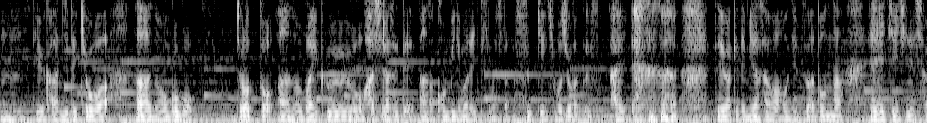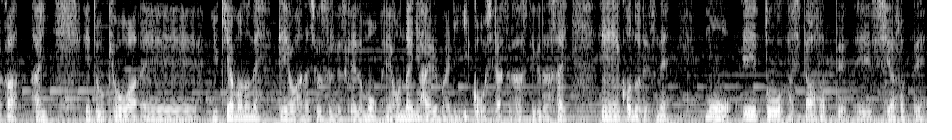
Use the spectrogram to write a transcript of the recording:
うん、っていう感じで今日はあの午後ちょろっとあのバイクを走らせてあのコンビニまで行ってきました。すっげえ気持ちよかったです。はい。というわけで皆さんは本日はどんな、えー、一日でしたか？はい。えっ、ー、と今日は、えー、雪山のね、えー、お話をするんですけれども、えー、本題に入る前に1個お知らせさせてください、えー、今度ですねもう、えーと、明日明後日、えー、しあさって、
